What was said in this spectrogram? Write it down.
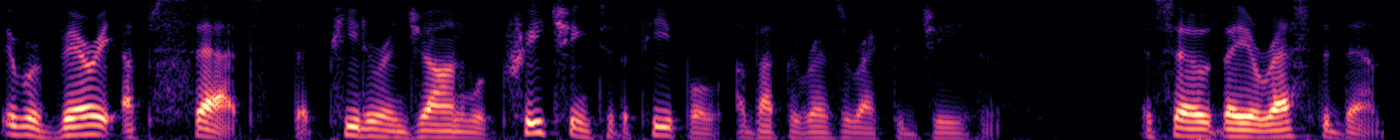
They were very upset that Peter and John were preaching to the people about the resurrected Jesus. And so they arrested them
